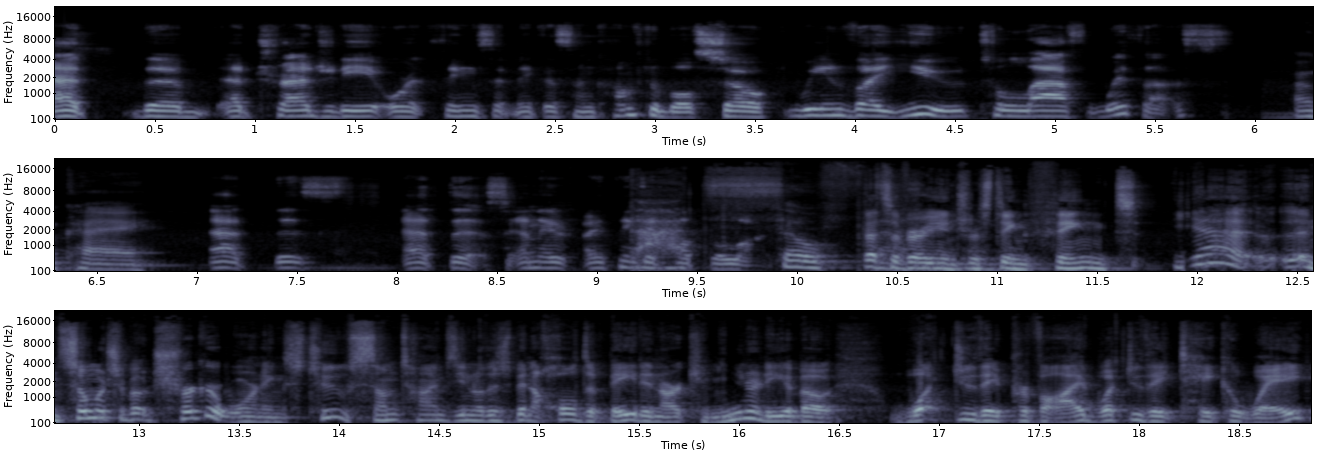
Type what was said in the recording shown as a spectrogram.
at the at tragedy or at things that make us uncomfortable. So we invite you to laugh with us Okay. at this at this, and it, I think it helped a lot. So That's a very interesting thing. To, yeah, and so much about trigger warnings too. Sometimes, you know, there's been a whole debate in our community about what do they provide, what do they take away.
